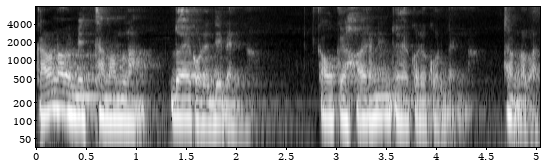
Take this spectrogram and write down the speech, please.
কারণ আমি মিথ্যা মামলা দয়া করে দিবেন না। কাউকে হয়রানি দয়া করে করবেন না। ধন্যবাদ।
